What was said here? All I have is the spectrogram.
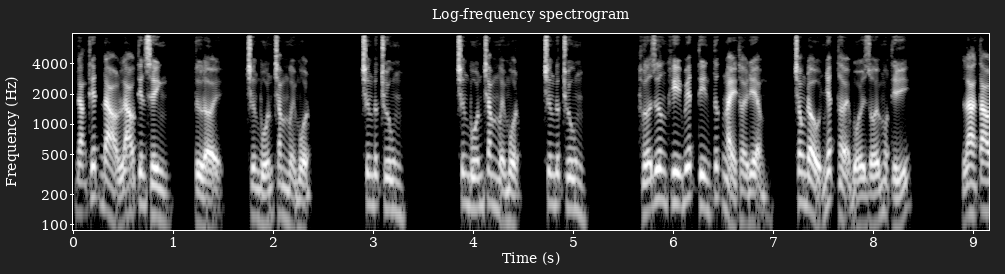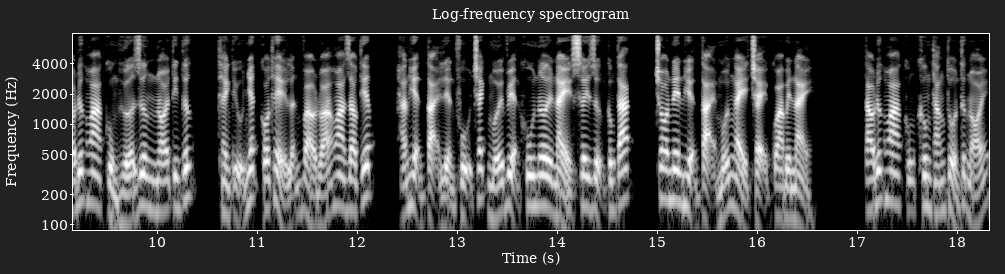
đặng thiết đào lão tiên sinh, từ lời, chương bốn trăm mười một. Trương đức trung chương bốn trăm mười một, trương đức trung. Hứa dương khi biết tin tức này thời điểm, trong đầu nhất thời bối rối một tí. Là tào đức hoa cùng hứa dương nói tin tức, thành tựu nhất có thể lẫn vào đoá hoa giao tiếp, hắn hiện tại liền phụ trách mới viện khu nơi này xây dựng công tác, cho nên hiện tại mỗi ngày chạy qua bên này. Tào đức hoa cũng không thắng tổn thức nói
